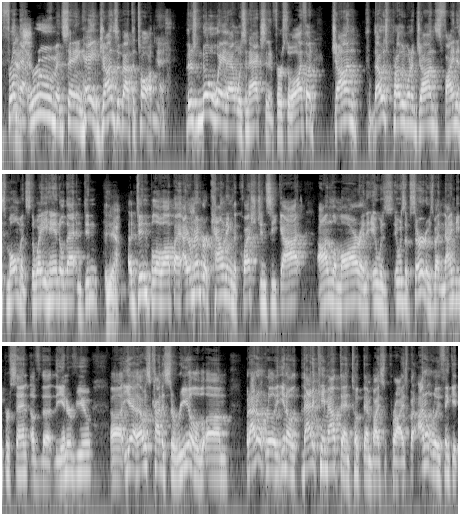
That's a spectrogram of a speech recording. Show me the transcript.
from yes. that room and saying, Hey, John's about to talk. Yes. There's no way that was an accident, first of all. I thought John, that was probably one of John's finest moments, the way he handled that and didn't yeah. Uh, didn't blow up. I, I remember counting the questions he got on Lamar, and it was it was absurd. It was about 90% of the the interview uh, yeah, that was kind of surreal. Um, but I don't really, you know, that it came out then took them by surprise. But I don't really think it,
